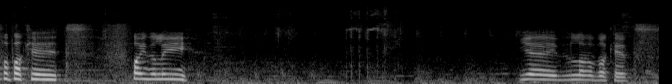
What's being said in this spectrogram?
The lava bucket! Finally! Yay, the lava bucket!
